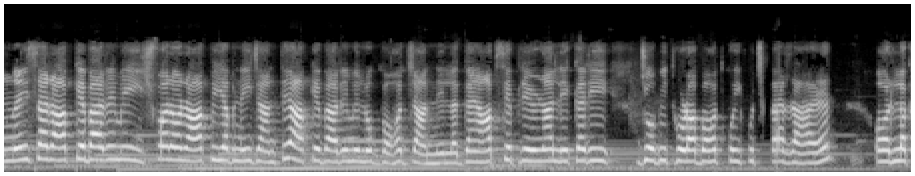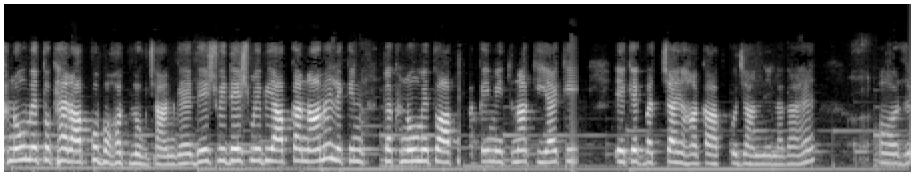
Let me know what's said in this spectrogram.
नहीं सर आपके बारे में ईश्वर और आप ही अब नहीं जानते आपके बारे में लोग बहुत जानने लग गए आपसे प्रेरणा लेकर ही जो भी थोड़ा बहुत कोई कुछ कर रहा है। और लखनऊ में तो खैर आपको बहुत लोग जान गए देश विदेश में भी आपका नाम है लेकिन लखनऊ में तो आप वाकई में इतना किया कि एक एक बच्चा यहाँ का आपको जानने लगा है। और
